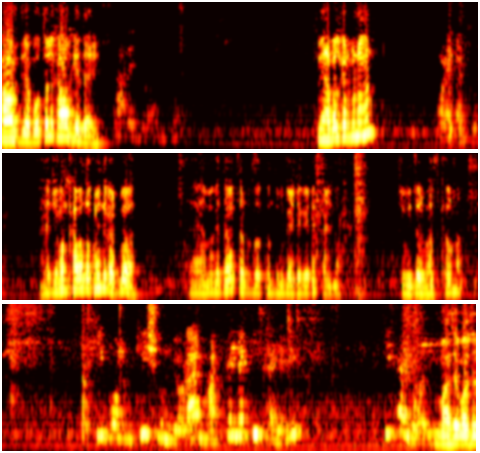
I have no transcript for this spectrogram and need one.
খাবার দিবা বোতলে খাবার কে দেয়? তুমি আপেল কাটবো না এখন? হ্যাঁ যখন খাবা তখনই তো কাটবা। হ্যাঁ আমাকে দাও তারপর তখন তুমি কাইটে কেটে খাই নাও। তুমি তো আর ভাত খাও না। কি বল কি শুনবে ওরা? আমি ভাত খাই না কি খাই আমি কি খাই বল? মাঝে মাঝে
